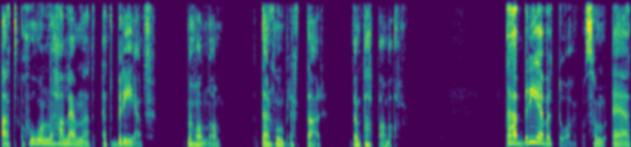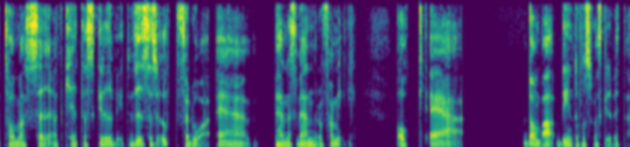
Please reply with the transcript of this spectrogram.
att hon har lämnat ett brev med honom där hon berättar vem pappan var. Det här brevet då, som eh, Thomas säger att Kate har skrivit visas upp för då, eh, hennes vänner och familj. Och eh, de bara, det är inte hon som har skrivit det.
